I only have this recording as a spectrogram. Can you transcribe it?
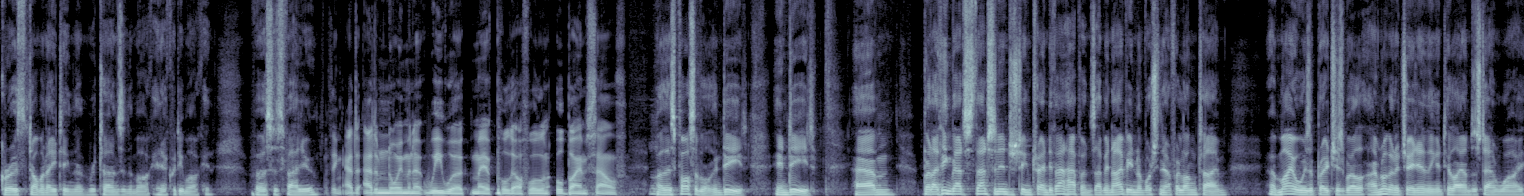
growth dominating the returns in the market, equity market, versus value. I think Adam Neumann at WeWork may have pulled it off all, all by himself. Well, it's possible, indeed, indeed. Um, but I think that's that's an interesting trend. If that happens, I mean, I've been watching that for a long time. Uh, my always approach is, well, I'm not going to change anything until I understand why.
